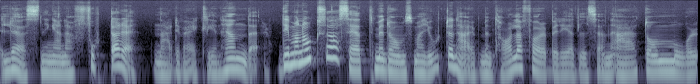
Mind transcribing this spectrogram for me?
lösningarna fortare när det verkligen händer. Det man också har sett med de som har gjort den här mentala förberedelsen är att de mår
